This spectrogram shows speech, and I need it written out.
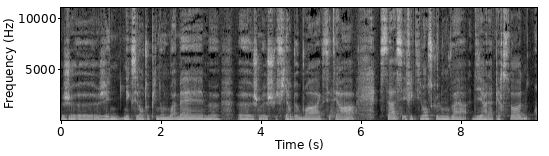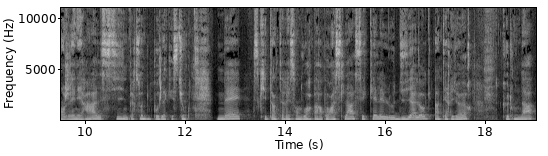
j'ai une excellente opinion de moi-même euh, je, me, je suis fier de moi etc ça c'est effectivement ce que l'on va dire à la personne en général si une personne nous pose la question. Mais ce qui est intéressant de voir par rapport à cela c'est quel est le dialogue intérieur que l'on a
